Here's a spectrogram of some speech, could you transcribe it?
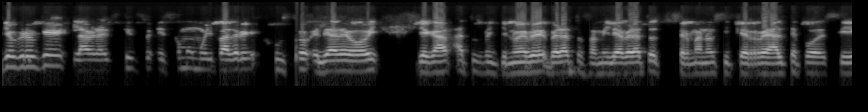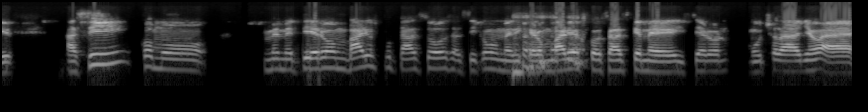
yo creo que la verdad es que es, es, como muy padre justo el día de hoy llegar a tus 29, ver a tu familia, ver a todos tus hermanos y que real te puedo decir Así como me metieron varios putazos, así como me dijeron varias cosas que me hicieron mucho daño, ah,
